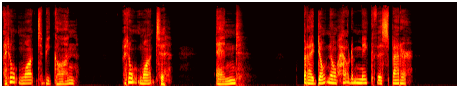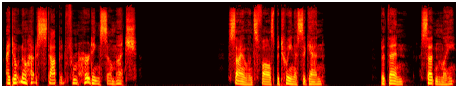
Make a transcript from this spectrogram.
I don't want to be gone. I don't want to end. But I don't know how to make this better. I don't know how to stop it from hurting so much. Silence falls between us again. But then, suddenly,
